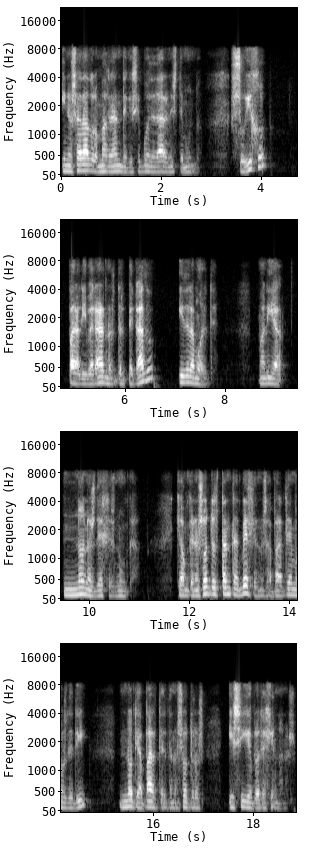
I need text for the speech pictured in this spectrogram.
y nos ha dado lo más grande que se puede dar en este mundo, su Hijo para liberarnos del pecado y de la muerte. María, no nos dejes nunca que aunque nosotros tantas veces nos apartemos de ti, no te apartes de nosotros y sigue protegiéndonos.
